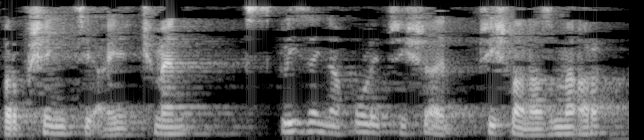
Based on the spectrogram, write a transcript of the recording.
pro pšenici a ječmen, sklizeň na poli přišla, přišla na zmar,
